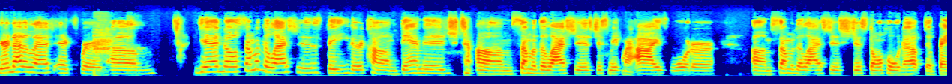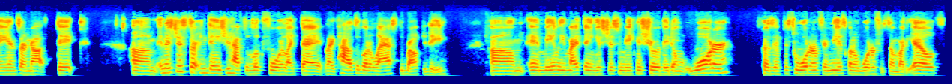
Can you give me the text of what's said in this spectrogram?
You're not a lash expert. Um, yeah, no, some of the lashes, they either come damaged. Um, some of the lashes just make my eyes water. Um, some of the lashes just don't hold up. The bands are not thick. Um, and it's just certain things you have to look for like that. Like, how's it going to last throughout the day? Um, and mainly my thing is just making sure they don't water. Because if it's watering for me, it's going to water for somebody else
